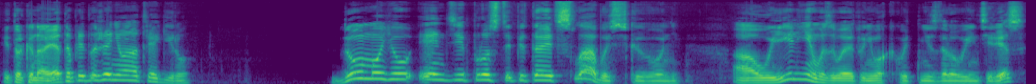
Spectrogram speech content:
и только на это предложение он отреагировал. Думаю, Энди просто питает слабость к Ивоне а Уильям вызывает у него какой-то нездоровый интерес.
